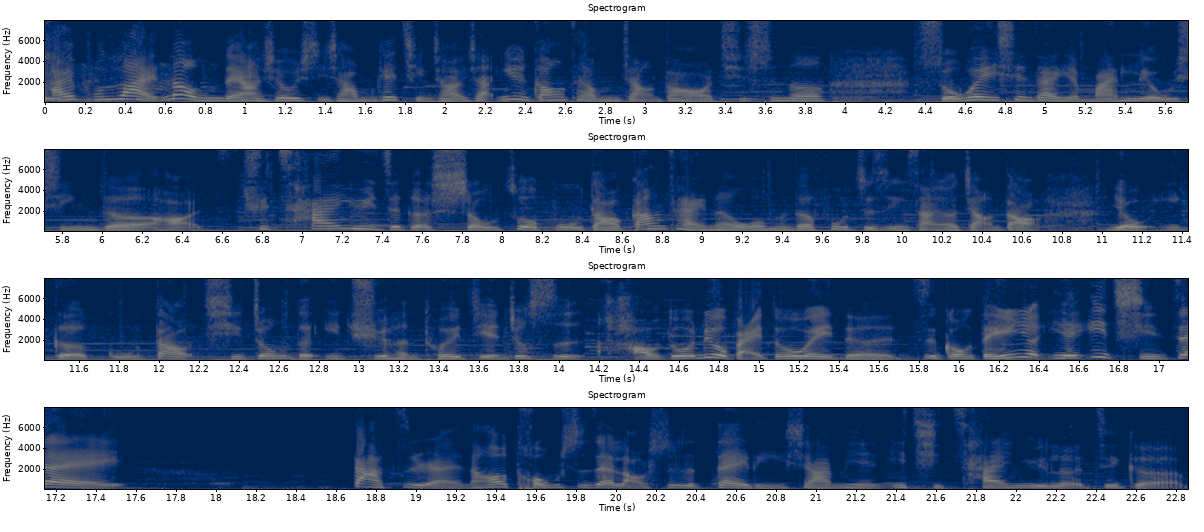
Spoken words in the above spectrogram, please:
还不赖。那我们等一下休息一下，我们可以请教一下，因为刚才我们讲到，其实呢，所谓现在也蛮流行的哈，去参与这个手作步道。刚才呢，我们的副执行长有讲到，有一个古道，其中的一区很推荐，就是好多六百多位的志工，等于也一起在。大自然，然后同时在老师的带领下面一起参与了这个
